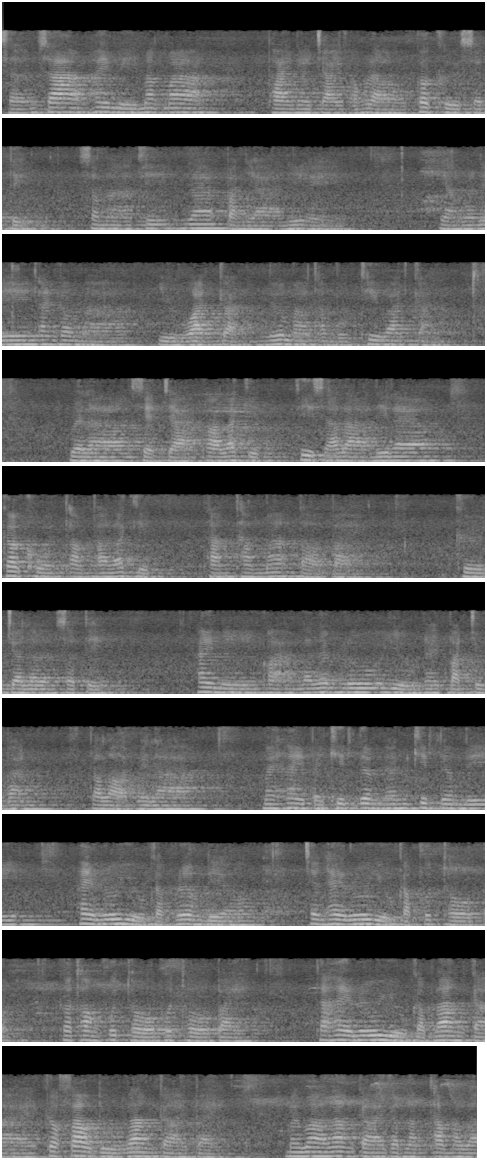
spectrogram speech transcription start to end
เสริมสร้างให้มีมาก ๆ ภายในใจของเราก็คือสติ สมาธิและปัญญานี้เอง อย่างวันนี้ท่านก็มาอยู่วัดกันหรือมาทำบุญที่วัดกัน เวลาเสร็จจากภารกิจที่ศาลานี้แล้ว ก็ควรทำภารกิจทางธรรมะต่อไป คือเจริญสติ ให้มีความระลึกรู้อยู่ในปัจจุบันตลอดเวลา ไม่ให้ไปคิดเรื่องนั้นคิดเรื่องนี้ ให้รู้อยู่กับเรื่องเดียว เช่นให้รู้อยู่กับพุทโธ ก็ท่องพุทโธพุทโธไป ถ้าให้รู้อยู่กับร่างกายก็เฝ้าดูร่างกายไป ไม่ว่าร่างกายกำลังทำอะไร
